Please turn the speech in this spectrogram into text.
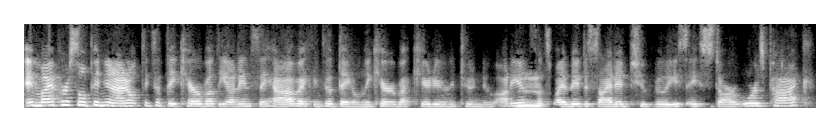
in my personal opinion, I don't think that they care about the audience they have. I think that they only care about catering to a new audience. Mhm. That's why they decided to release a Star Wars pack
